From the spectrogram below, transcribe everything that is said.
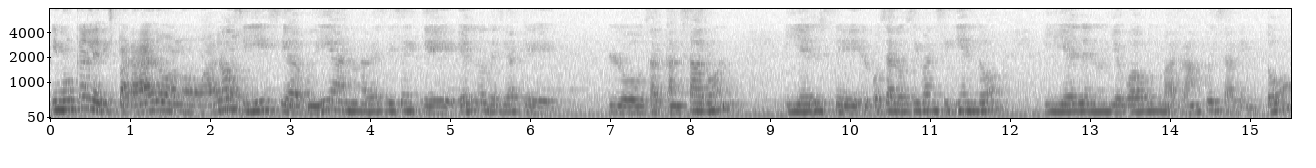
¿Y nunca le dispararon o algo? No, sí, se huían. Una vez dicen que él nos decía que los alcanzaron y él se, o sea, los iban siguiendo y él llegó a un barranco y se aventó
